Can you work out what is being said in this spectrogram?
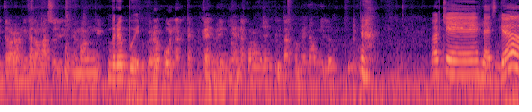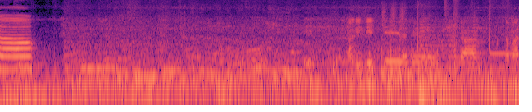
kita orang ni kalau masuk lift memang Berebut. berebut nak tekan benda ni. Anak korang macam tu tak komen down below. Okay, let's go. Lagi detail ada orang sabar.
